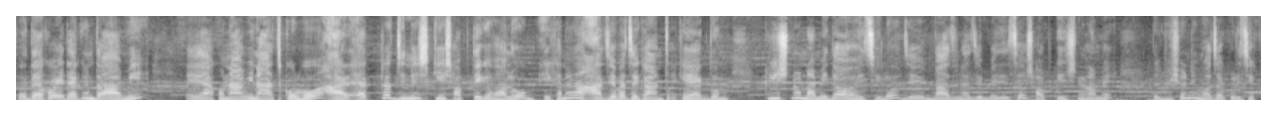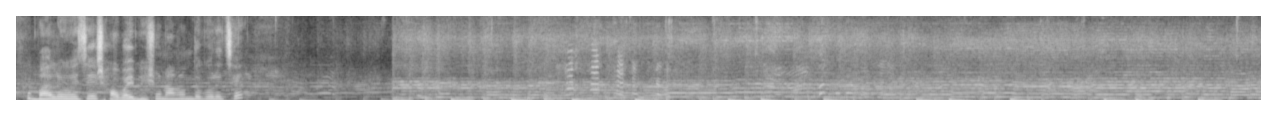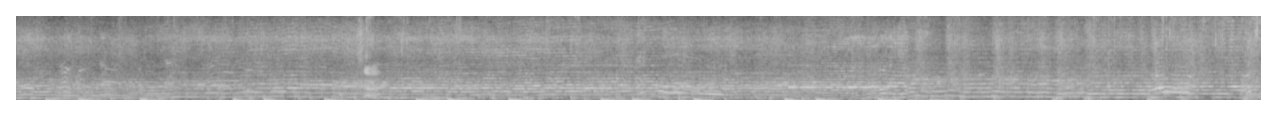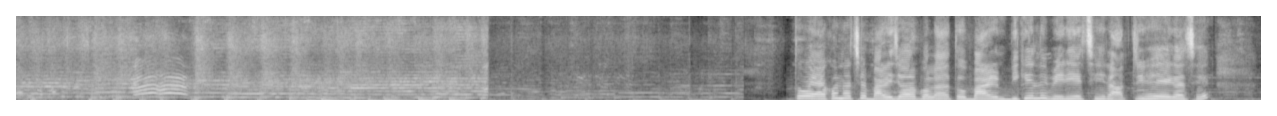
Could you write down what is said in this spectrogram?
তো দেখো, এটা কিন্তু আমি এখন আমি নাচ করব। আর একটা জিনিস কি সব থেকে ভালো, এখানে না আজে বাজে গান থেকে একদম কৃষ্ণ নামে দেওয়া হয়েছিল, যে বাজনা যে বেজেছে সব কৃষ্ণ নামে। তো ভীষণই মজা করেছি, খুব ভালো হয়েছে, সবাই ভীষণ আনন্দ করেছে। তো এখন হচ্ছে বাড়ি যাওয়ার পালা তো বিকেলে বেরিয়েছি, রাত্রি হয়ে গেছে।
